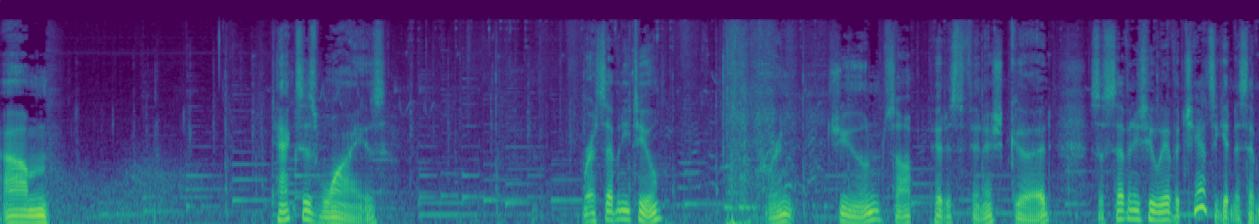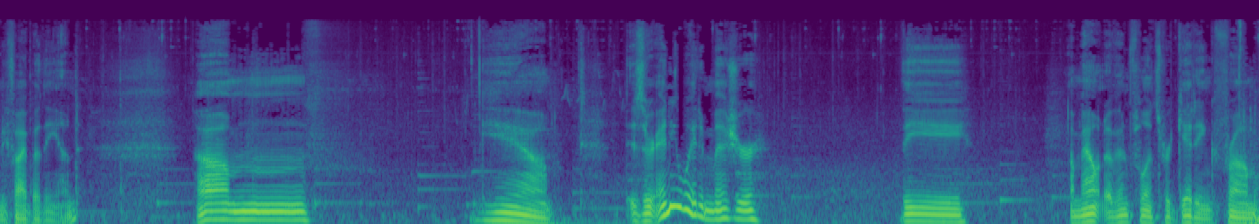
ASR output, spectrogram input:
Um, taxes wise, we're at 72. We're in June. Saw pit is finished. Good. So 72, we have a chance of getting to 75 by the end. Um, yeah. Is there any way to measure the amount of influence we're getting from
